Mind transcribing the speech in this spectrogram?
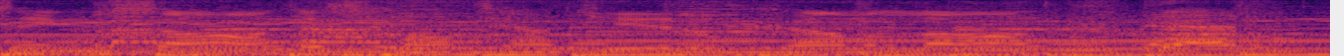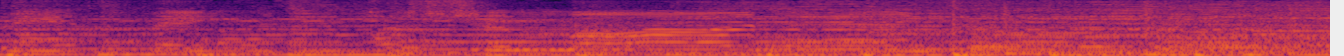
sing the song, a small town kid'll come along. That'll be the thing to push him on and go, go.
